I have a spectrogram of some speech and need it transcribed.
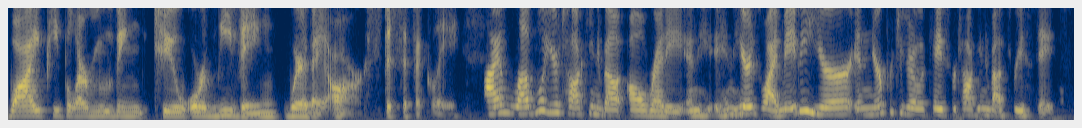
why people are moving to or leaving where they are specifically I love what you're talking about already. And, and here's why. Maybe you're in your particular case, we're talking about three states.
